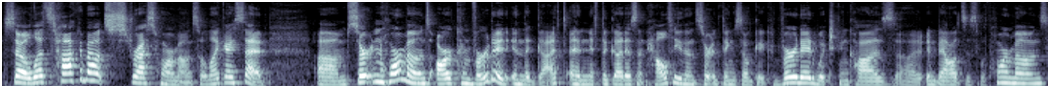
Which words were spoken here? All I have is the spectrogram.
So let's talk about stress hormones. So, like I said. Um, certain hormones are converted in the gut, and if the gut isn't healthy, then certain things don't get converted, which can cause uh, imbalances with hormones.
